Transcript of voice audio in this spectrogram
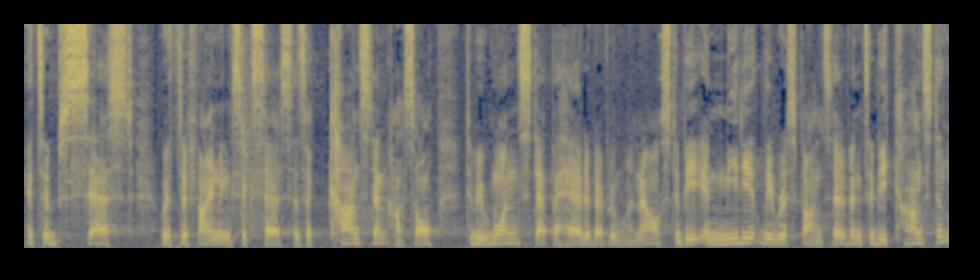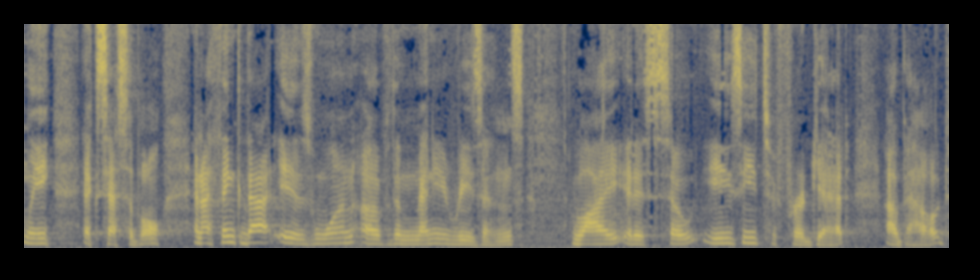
It's obsessed with defining success as a constant hustle, to be one step ahead of everyone else, to be immediately responsive, and to be constantly accessible. And I think that is one of the many reasons why it is so easy to forget about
